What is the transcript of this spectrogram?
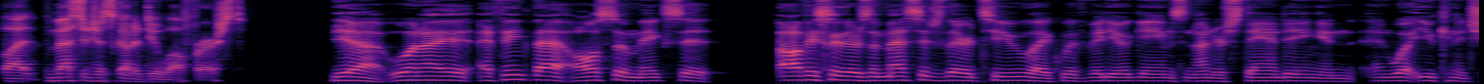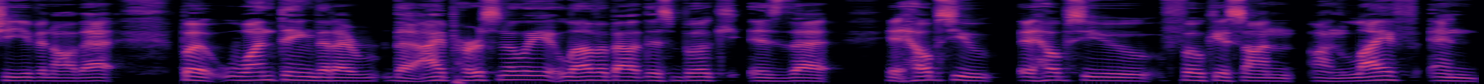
But the message has got to do well first. Yeah, When I I think that also makes it obviously there's a message there too like with video games and understanding and and what you can achieve and all that but one thing that i that i personally love about this book is that it helps you it helps you focus on on life and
